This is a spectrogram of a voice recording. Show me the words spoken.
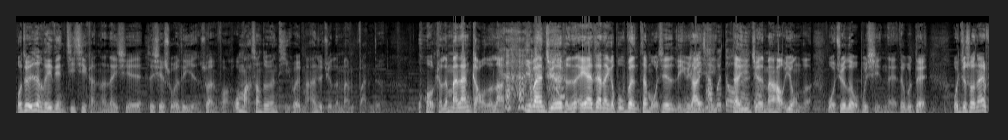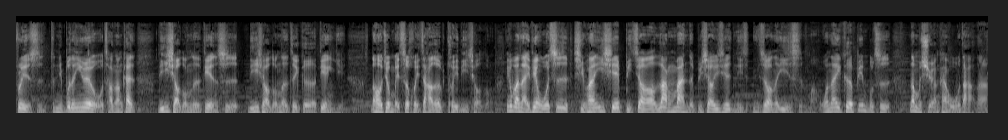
我对任何一点机器感的那些这些所谓的演算法，我马上都能体会，马上就觉得蛮烦的。我可能蛮难搞的啦，一般觉得可能 AI 在那个部分，在某些领域上已经他已经觉得蛮好用了，我觉得我不行呢、欸，对不对？我就说 Netflix，你不能因为我常常看李小龙的电视，李小龙的这个电影，然后就每次回家都推李小龙。要不然哪一天我是喜欢一些比较浪漫的，比较一些你你知道那意思吗？我那一刻并不是那么喜欢看武打的，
